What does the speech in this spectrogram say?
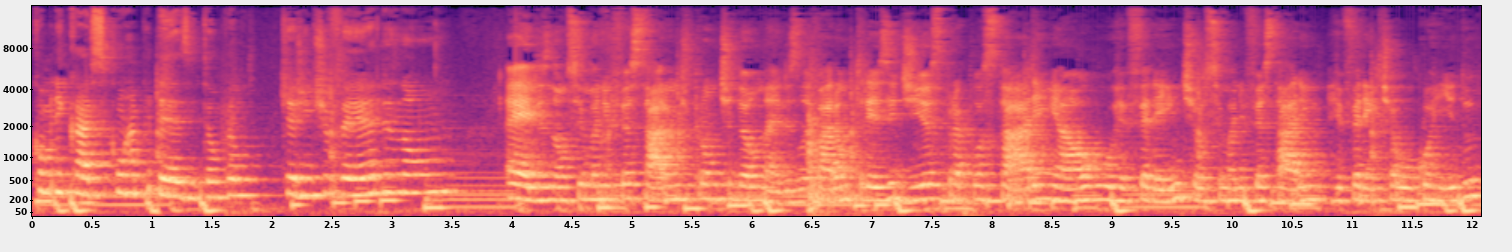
comunicar-se com rapidez. Então, pelo que a gente vê, eles não é, eles não se manifestaram de prontidão, né? Eles levaram 13 dias para postarem algo referente ou se manifestarem referente ao ocorrido.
